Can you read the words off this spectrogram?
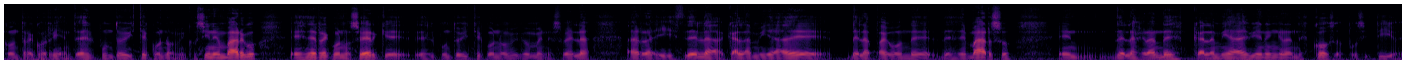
contra corriente desde el punto de vista económico? Sin embargo, es de reconocer que desde el punto de vista económico en Venezuela, a raíz de la calamidad de, del apagón de, desde marzo, en, de las grandes calamidades vienen grandes cosas positivas.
